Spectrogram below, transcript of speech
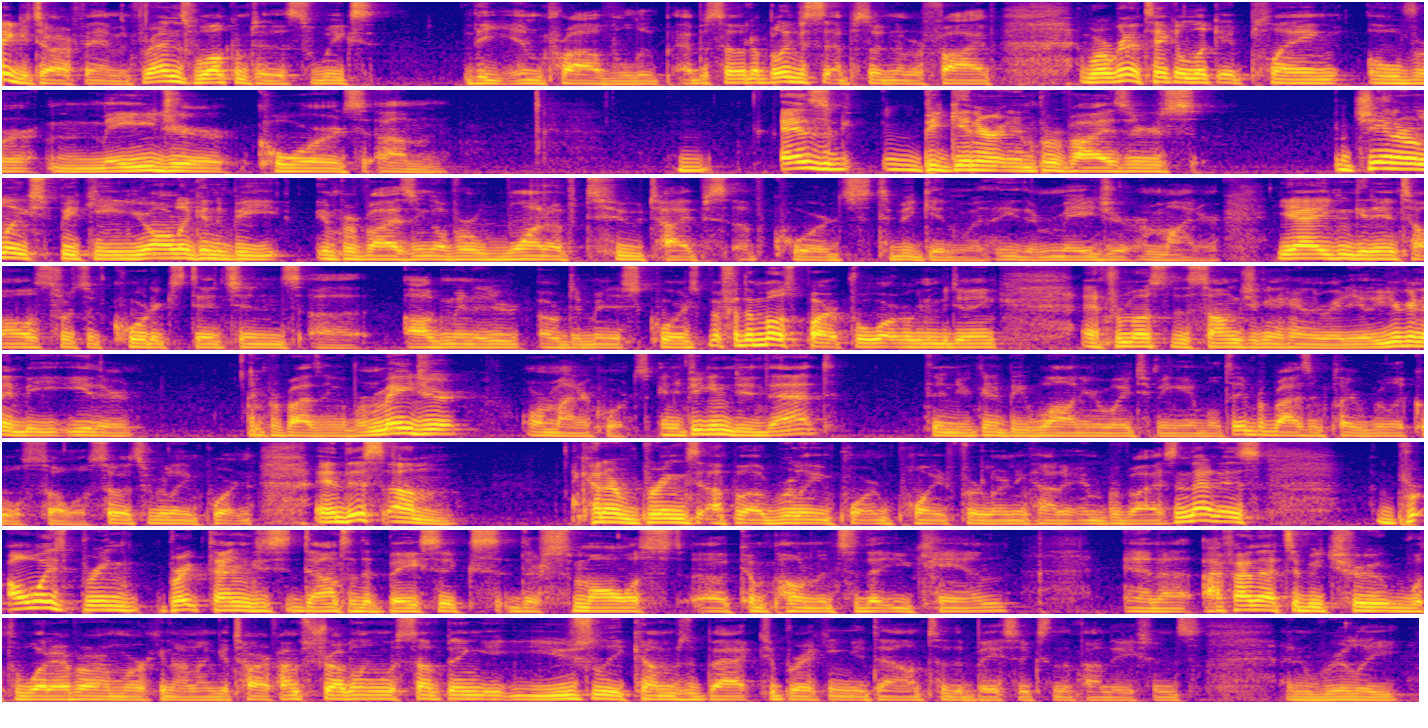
Hey, guitar fam and friends, welcome to this week's The Improv Loop episode. I believe this is episode number five, where we're going to take a look at playing over major chords. Um, as beginner improvisers, generally speaking, you're only going to be improvising over one of two types of chords to begin with, either major or minor. Yeah, you can get into all sorts of chord extensions, uh, augmented or diminished chords, but for the most part, for what we're going to be doing, and for most of the songs you're going to hear on the radio, you're going to be either improvising over major or minor chords. And if you can do that, then you're going to be well on your way to being able to improvise and play really cool solo. So it's really important. And this um, kind of brings up a really important point for learning how to improvise, and that is always bring break things down to the basics, their smallest uh, components that you can. And uh, I find that to be true with whatever I'm working on on guitar. If I'm struggling with something, it usually comes back to breaking it down to the basics and the foundations and really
